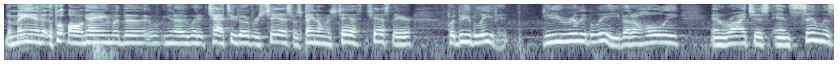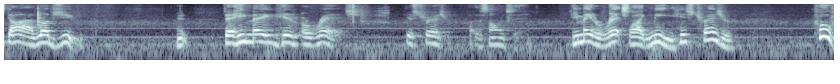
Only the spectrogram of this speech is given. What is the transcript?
the man at the football game with the, you know, with it tattooed over his chest, was painted on his chest, chest there. But do you believe it? Do you really believe that a holy and righteous and sinless God loves you? That he made his, a wretch his treasure, like the song said. He made a wretch like me his treasure whew,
